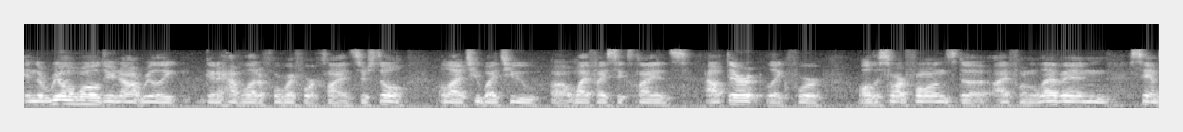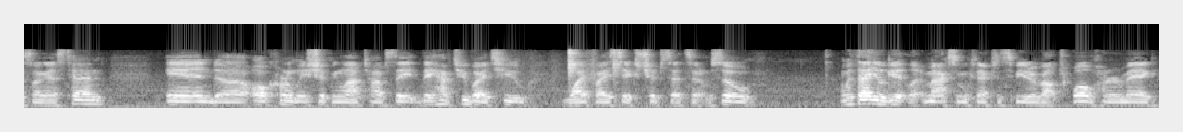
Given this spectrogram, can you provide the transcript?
in the real world, you're not really going to have a lot of 4x4 clients. There's still a lot of 2x2 uh, Wi-Fi 6 clients out there, like for all the smartphones, the iPhone 11, Samsung S10, and uh, all currently shipping laptops. They they have 2x2 Wi-Fi 6 chipsets in them. So with that, you'll get like, maximum connection speed of about 1200 meg,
